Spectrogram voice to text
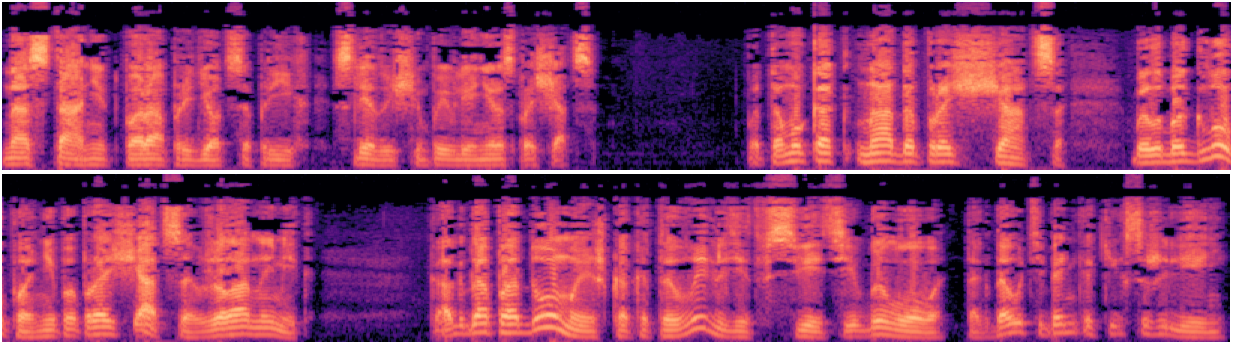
настанет пора, придется при их следующем появлении распрощаться. Потому как надо прощаться, было бы глупо не попрощаться в желанный миг. Когда подумаешь, как это выглядит в свете былого, тогда у тебя никаких сожалений.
